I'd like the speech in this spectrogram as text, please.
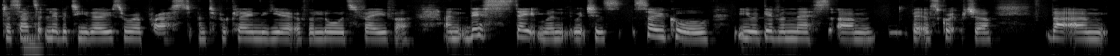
to set at liberty those who are oppressed, and to proclaim the year of the Lord's favour. And this statement, which is so cool, you were given this um, bit of scripture that um,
